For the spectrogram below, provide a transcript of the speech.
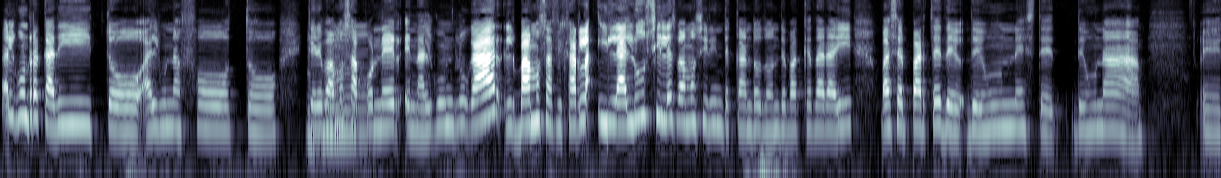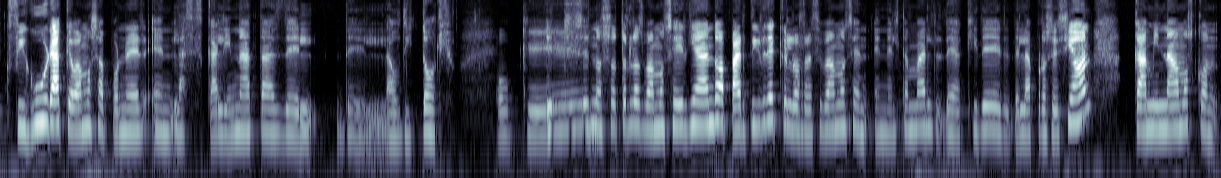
algún recadito alguna foto que le vamos a poner en algún lugar vamos a fijarla y la luz sí les vamos a ir indicando dónde va a quedar ahí. Va a ser parte de, de un este de una eh, figura que vamos a poner en las escalinatas del, del auditorio entonces nosotros los vamos a ir guiando a partir de que los recibamos en, en el tema de aquí de, de, la procesión, caminamos con,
